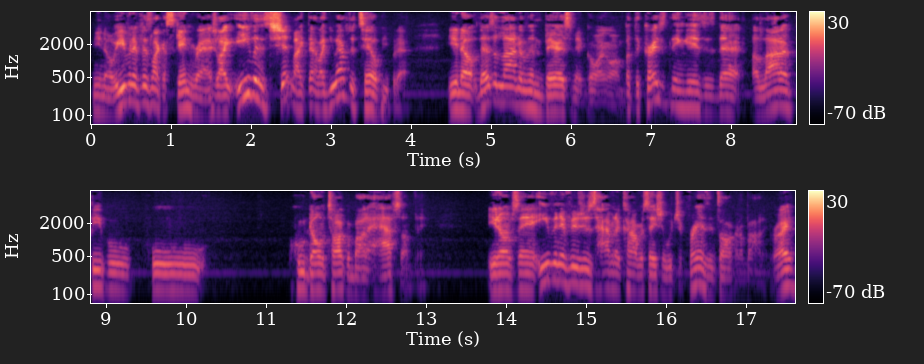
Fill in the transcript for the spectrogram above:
you know, even if it's like a skin rash, like even shit like that, like you have to tell people that you know, there's a lot of embarrassment going on. But the crazy thing is, is that a lot of people who who don't talk about it have something. You know what I'm saying? Even if you're just having a conversation with your friends and talking about it, right?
